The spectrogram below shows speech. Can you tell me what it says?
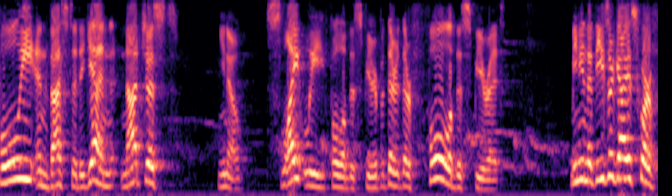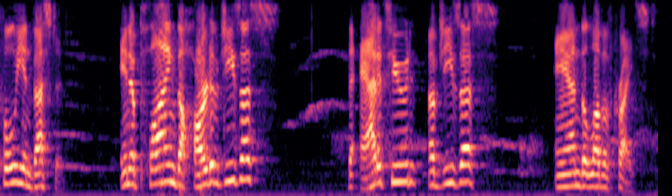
fully invested, again, not just, you know, slightly full of the Spirit, but they're, they're full of the Spirit. Meaning that these are guys who are fully invested in applying the heart of Jesus, the attitude of Jesus, and the love of Christ.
